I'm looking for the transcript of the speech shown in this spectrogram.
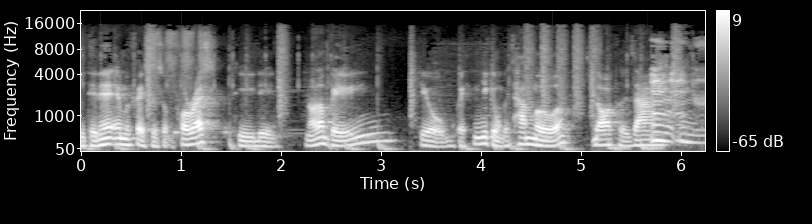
thì thế nên em mới phải sử dụng Forest thì để nó làm cái kiểu một cái như kiểu một cái timer á đo thời gian ừ, ừ.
